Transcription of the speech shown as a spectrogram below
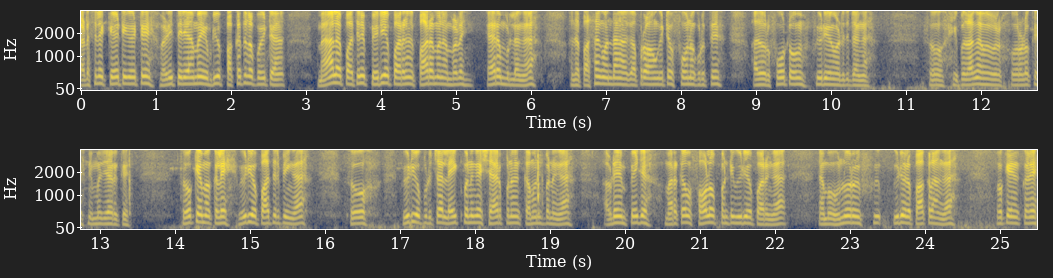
கடைசியில் கேட்டு கேட்டு வழி தெரியாமல் எப்படியோ பக்கத்தில் போயிட்டேன். மேலே பார்த்தீங்கன்னா பெரிய பாறை பாறை மேலே நம்மளால ஏற முடியலங்க. அந்த பசங்க வந்தாங்க அதுக்கப்புறம் அவங்ககிட்ட ஃபோனை கொடுத்து அது ஒரு ஃபோட்டோவும் வீடியோவும் எடுத்துட்டாங்க. ஸோ இப்போ தாங்க ஓரளவுக்கு நிம்மதியாக இருக்குது ஸோ ஓகே மக்களே வீடியோ பார்த்துருப்பீங்க. ஸோ வீடியோ பிடிச்சா லைக் பண்ணுங்கள் ஷேர் பண்ணுங்கள் கமெண்ட் பண்ணுங்கள் அப்படியே என் பேஜை மறக்காமல் ஃபாலோ பண்ணிட்டு வீடியோ பாருங்கள் நம்ம இன்னொரு வீடியோவில் பார்க்கலாங்க. ஓகே மக்களே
